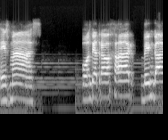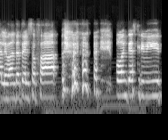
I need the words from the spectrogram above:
es más, ponte a trabajar, venga, levántate del sofá, ponte a escribir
